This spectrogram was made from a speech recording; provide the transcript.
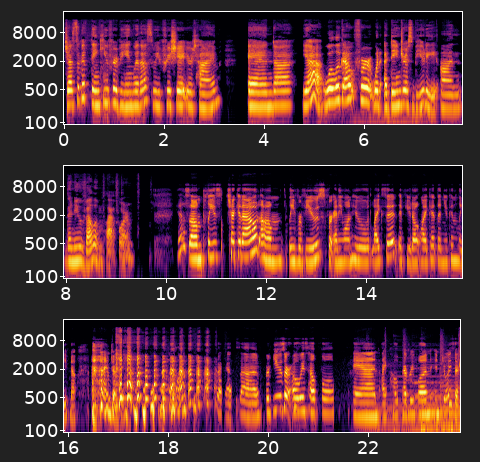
Jessica, thank you for being with us. We appreciate your time. And uh, yeah, we'll look out for what a dangerous beauty on the new Vella platform. Yes, um, please check it out. Um, leave reviews for anyone who likes it. If you don't like it, then you can leave. No, I'm joking. Yes, uh, reviews are always helpful, and I hope everyone enjoys it.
